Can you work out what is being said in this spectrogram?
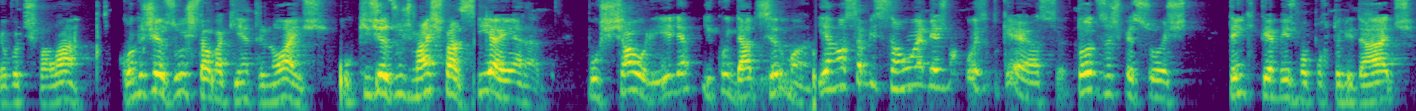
eu vou te falar. Quando Jesus estava aqui entre nós, o que Jesus mais fazia era puxar a orelha e cuidar do ser humano. E a nossa missão é a mesma coisa do que essa. Todas as pessoas têm que ter a mesma oportunidade.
